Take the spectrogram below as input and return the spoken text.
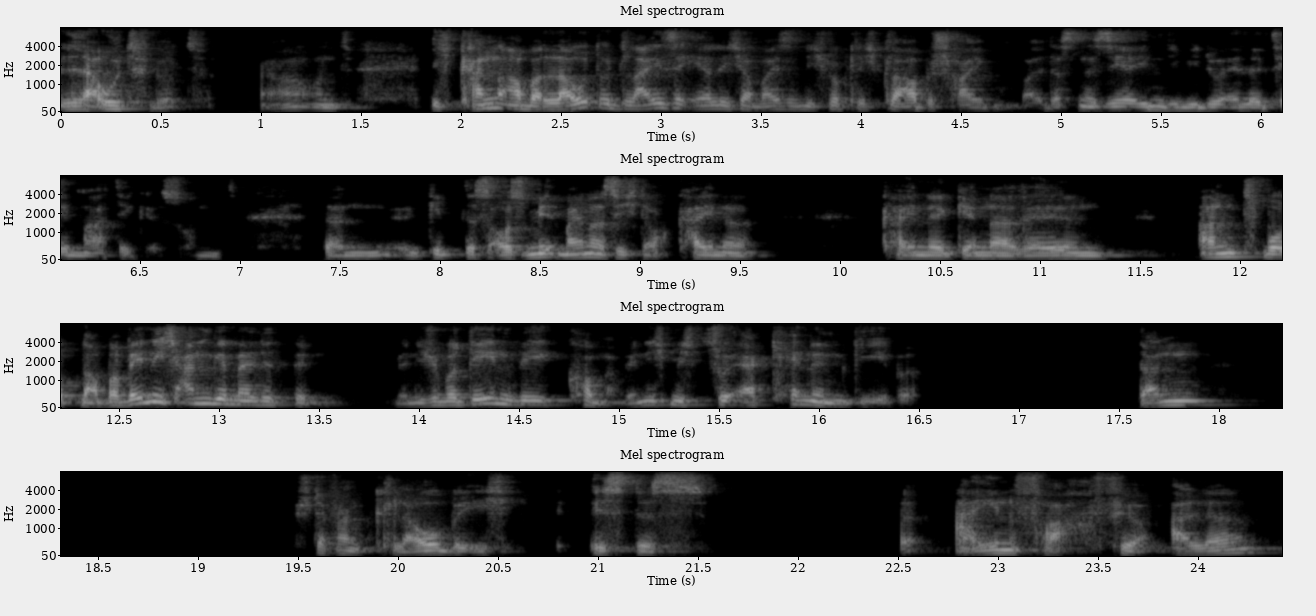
laut wird, ja? Und ich kann aber laut und leise ehrlicherweise nicht wirklich klar beschreiben, weil das 'ne sehr individuelle Thematik ist. Und dann gibt es aus meiner Sicht auch keine keine generellen Antworten. Aber wenn ich angemeldet bin, wenn ich über den Weg komme, wenn ich mich zu erkennen gebe dann Stefan, glaube ich, ist es, äh, einfach für alle,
